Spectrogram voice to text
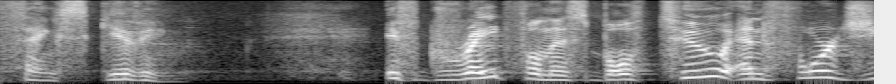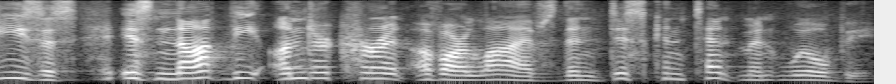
Thanksgiving if gratefulness, both to and for Jesus, is not the undercurrent of our lives, then discontentment will be.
